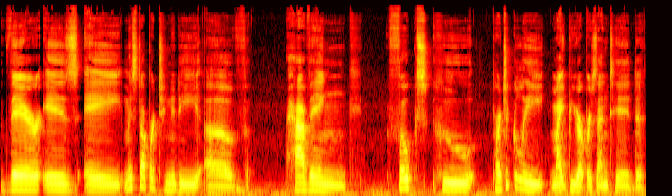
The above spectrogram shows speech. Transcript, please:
there is a missed opportunity of having folks who particularly might be represented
